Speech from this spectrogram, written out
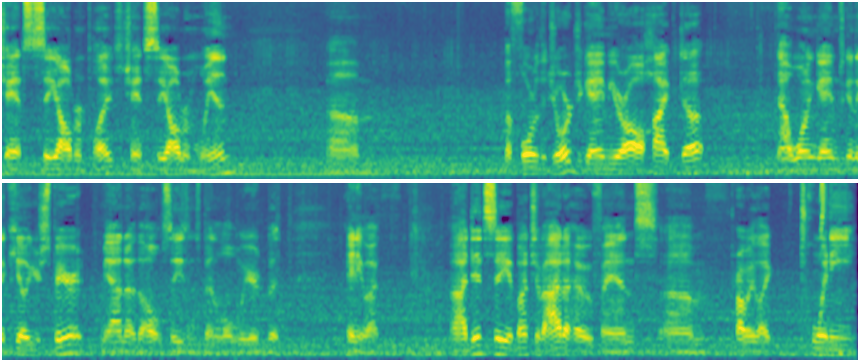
chance to see Auburn play. It's a chance to see Auburn win. Um, before the Georgia game, you're all hyped up. Now one game's going to kill your spirit. Yeah, I know the whole season's been a little weird, but anyway, I did see a bunch of Idaho fans, um, probably like 20,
